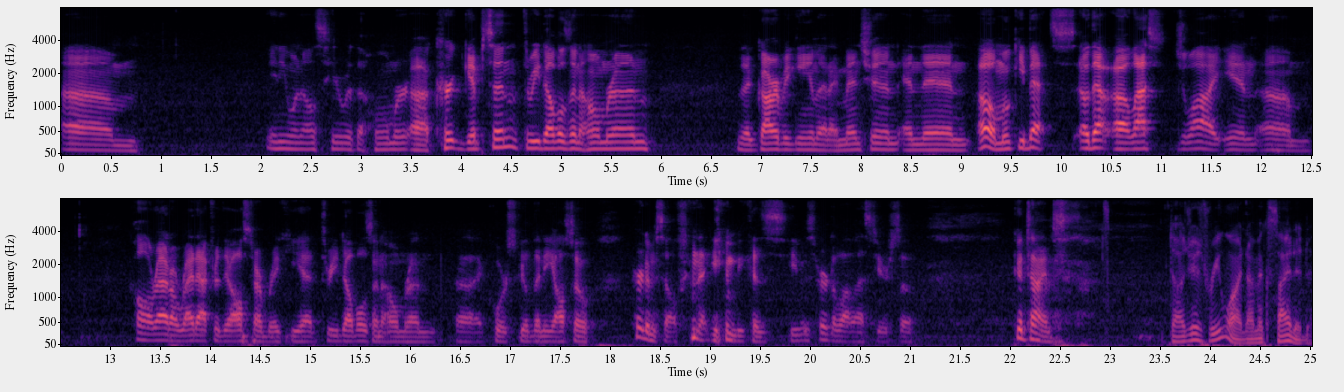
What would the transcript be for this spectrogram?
Um, anyone else here with a homer? Uh, Kirk Gibson, three doubles and a home run. The Garvey game that I mentioned, and then oh Mookie Betts. Oh, that uh, last July in um, Colorado, right after the All Star break, he had three doubles and a home run uh, at Coors Field. Then he also hurt himself in that game because he was hurt a lot last year. So good times. Dodgers rewind. I'm excited.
